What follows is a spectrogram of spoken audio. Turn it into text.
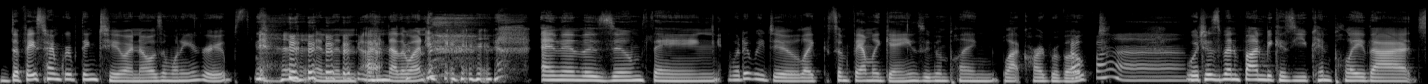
the FaceTime group thing too. I know I was in one of your groups, and then yeah. another one. and then the Zoom thing. What did we do? Like some family games. We've been playing Black Card oh, Revoked. Oh, which has been fun because you can play that.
